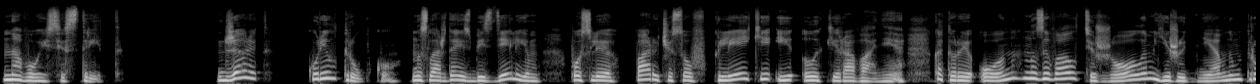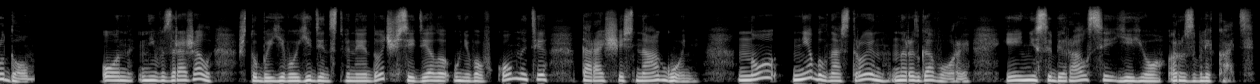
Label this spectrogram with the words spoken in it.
на Войсе-стрит. Джаред курил трубку, наслаждаясь бездельем после пары часов клейки и лакирования, которые он называл тяжелым ежедневным трудом. Он не возражал, чтобы его единственная дочь сидела у него в комнате, таращась на огонь, но не был настроен на разговоры и не собирался ее развлекать.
